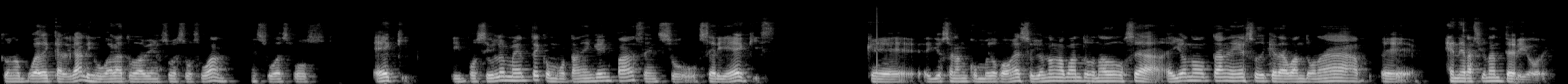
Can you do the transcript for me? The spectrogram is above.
que uno puede cargar y jugarla todavía en su Xbox One, en su Xbox X. Y posiblemente, como están en Game Pass, en su serie X. Que ellos se han comido con eso. Ellos no han abandonado, o sea, ellos no están en eso de que de abandonar eh, generaciones anteriores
